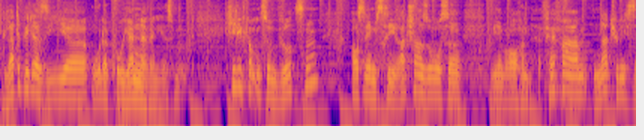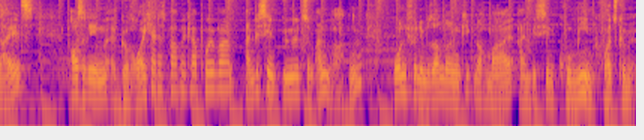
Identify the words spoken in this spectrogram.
glatte Petersilie oder Koriander, wenn ihr es mögt. Chiliflocken zum Würzen, außerdem Sriracha-Soße. Wir brauchen Pfeffer, natürlich Salz, Außerdem geräuchertes Paprikapulver, ein bisschen Öl zum Anbraten und für den besonderen Kick nochmal ein bisschen Kumin, Kreuzkümmel.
